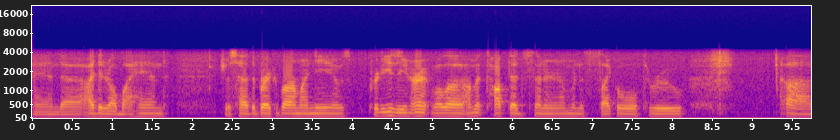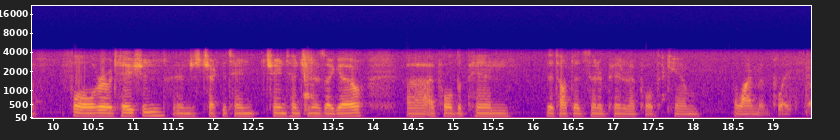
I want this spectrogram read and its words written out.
and uh, I did it all by hand. Just had the breaker bar on my knee. It was pretty easy. All right, well, uh, I'm at top dead center. And I'm going to cycle through uh, full rotation and just check the chain tension as I go. Uh, I pulled the pin, the top dead center pin, and I pulled the cam alignment plate. So.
